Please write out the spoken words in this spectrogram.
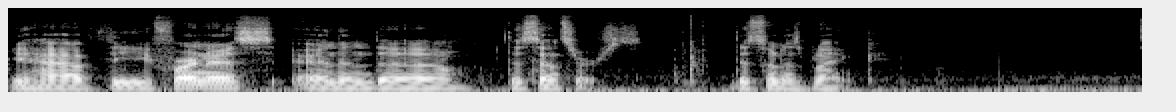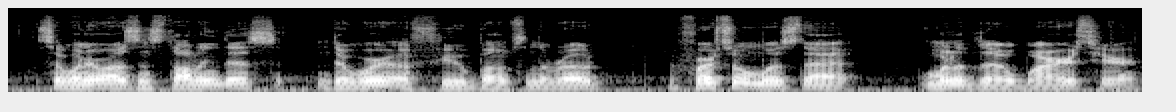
you have the furnace and then the, the sensors. This one is blank. So whenever I was installing this, there were a few bumps in the road. The first one was that one of the wires here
